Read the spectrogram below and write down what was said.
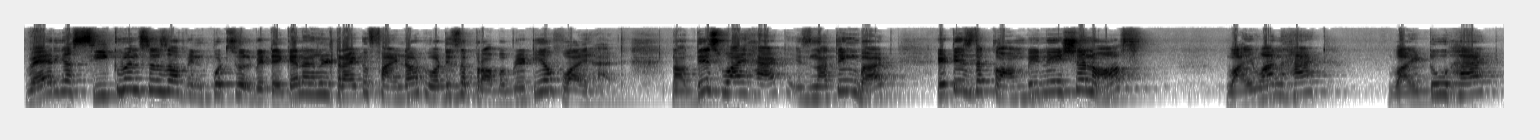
where your sequences of inputs will be taken and we'll try to find out what is the probability of y hat. Now this y hat is nothing but it is the combination of y1 hat, y2 hat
